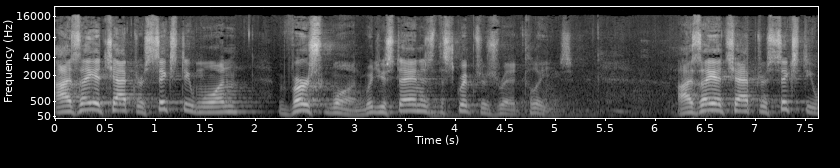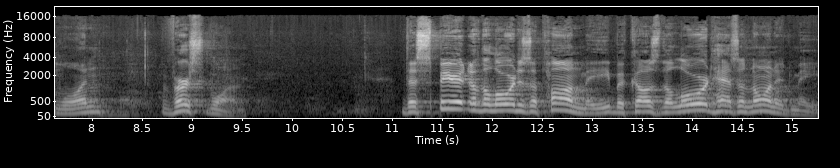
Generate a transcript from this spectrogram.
Isaiah chapter 61, verse 1. Would you stand as the scriptures read, please? Isaiah chapter 61, verse 1. The Spirit of the Lord is upon me because the Lord has anointed me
